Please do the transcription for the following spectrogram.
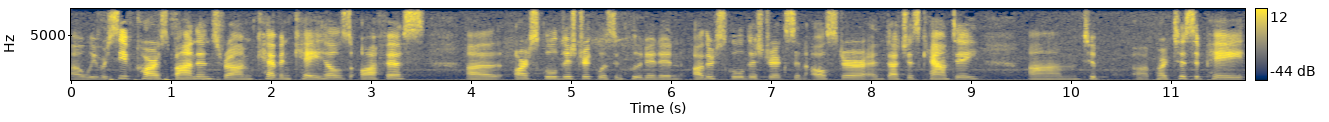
Uh, We received correspondence from Kevin Cahill's office. Uh, Our school district was included in other school districts in Ulster and Dutchess County um, to uh, participate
